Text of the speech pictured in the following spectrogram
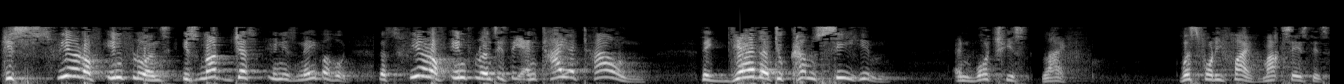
His sphere of influence is not just in his neighborhood. The sphere of influence is the entire town. They gather to come see him and watch his life. Verse 45, Mark says this.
